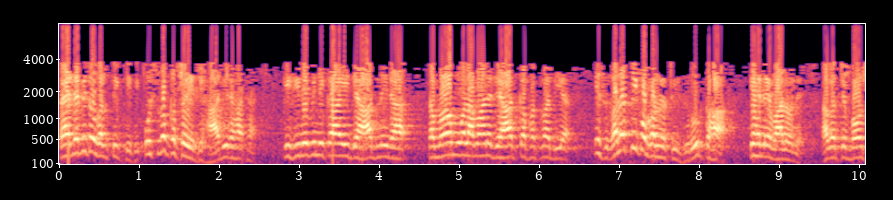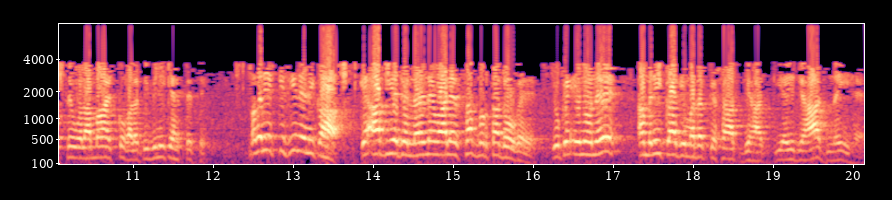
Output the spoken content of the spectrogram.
پہلے بھی تو غلطی کی تھی۔ اس وقت تو یہ جہاد ہی رہا تھا۔ کسی نے بھی نہیں کہا یہ جہاد نہیں رہا، تمام علماء نے جہاد کا فتویٰ دیا۔ اس غلطی کو غلطی ضرور کہا کہنے والوں نے، اگرچہ بہت سے علماء اس کو غلطی بھی نہیں کہتے تھے۔ مگر یہ کسی نے نہیں کہا کہ اب یہ جو لڑنے والے سب مرتد ہو گئے، کیونکہ انہوں نے امریکہ کی مدد کے ساتھ جہاد کیا، یہ جہاد نہیں ہے۔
